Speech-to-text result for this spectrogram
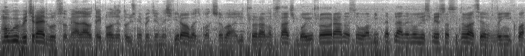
Mógłby być Red Bull w sumie, ale o tej porze to już nie będziemy świrować, bo trzeba jutro rano wstać, bo jutro rano są ambitne plany, w ogóle śmieszna sytuacja wynikła.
